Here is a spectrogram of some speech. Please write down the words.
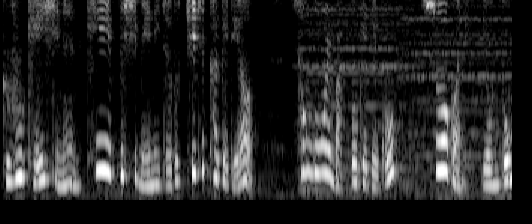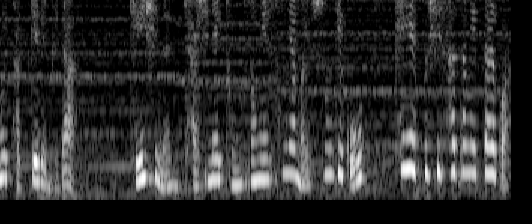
그 후 게이 씨는 KFC 매니저로 취직하게 되어 성공을 맛보게 되고 수억 원의 연봉을 받게 됩니다. 게이 씨는 자신의 동성애 성향을 숨기고 KFC 사장의 딸과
